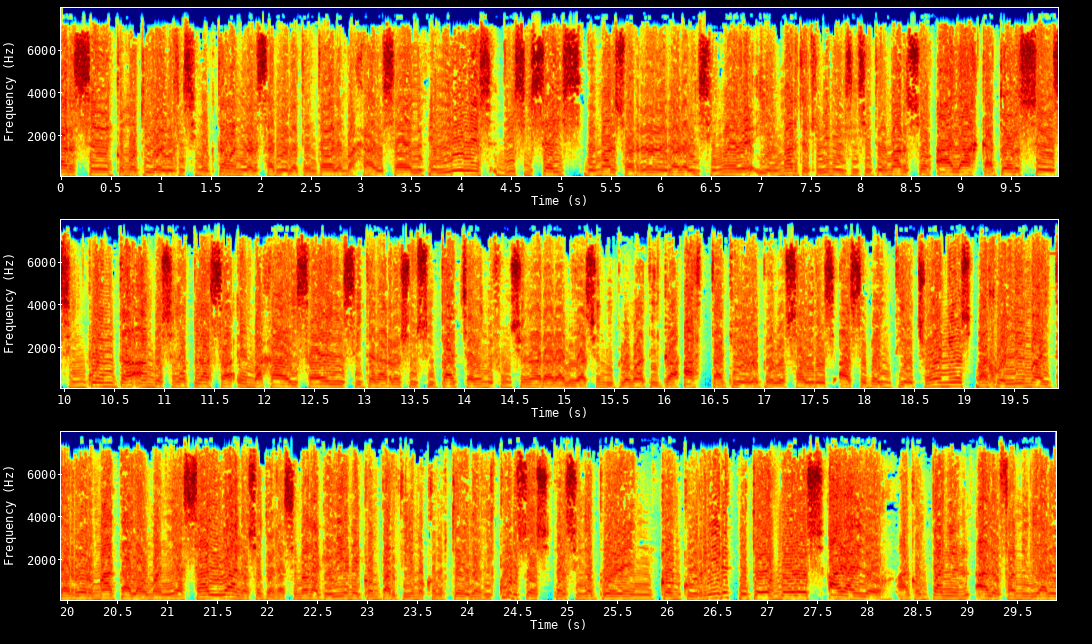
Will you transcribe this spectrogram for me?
realizarse con motivo del 28 aniversario del atentado a la Embajada de Israel el lunes 16 de marzo alrededor de la hora 19 y el martes que viene 17 de marzo a las 14.50, ambos en la plaza Embajada de Israel, cita en Arroyo Suipacha, donde funcionara la delegación diplomática hasta que voló por Buenos Aires hace 28 años, bajo el lema El terror mata, la humanidad salva. Nosotros la semana que viene compartiremos con ustedes los discursos, por si no pueden concurrir. De todos modos, háganlo, acompañen a los familiares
